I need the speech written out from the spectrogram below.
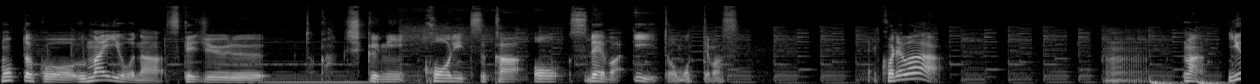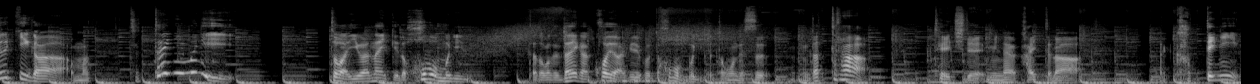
もっとこううまいようなスケジュールとか仕組み効率化をすればいいと思ってます。これはうんまあ勇気が、まあ、絶対に無理とは言わないけどほぼ無理だと思って誰が声を上げることってほぼ無理だと思うんです。だったら定地でみんなが帰ったら勝手に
